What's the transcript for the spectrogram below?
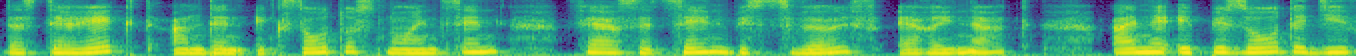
das direkt an den Exodus 19, Verse 10 bis 12 erinnert, eine Episode, die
